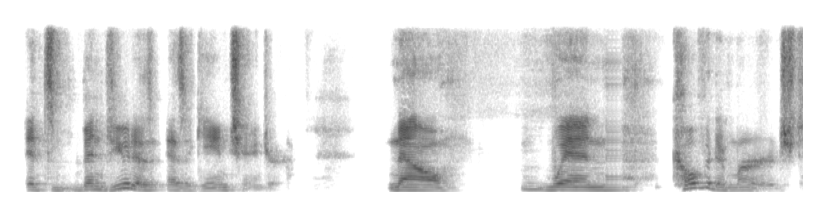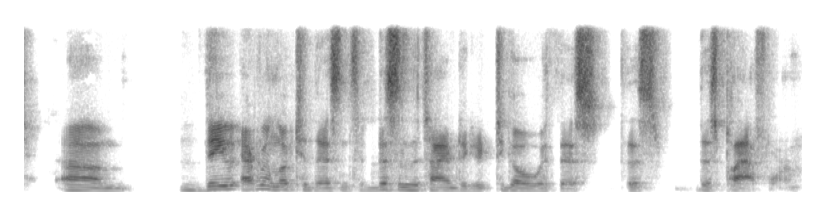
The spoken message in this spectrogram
it's been viewed as, as a game changer. Now, when COVID emerged, um, they everyone looked to this and said, "This is the time to to go with this this this platform."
